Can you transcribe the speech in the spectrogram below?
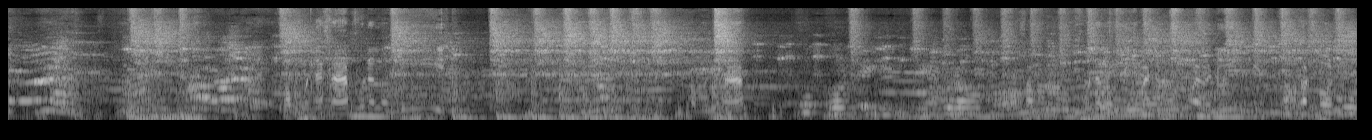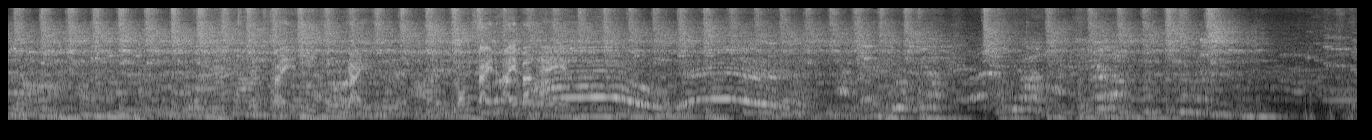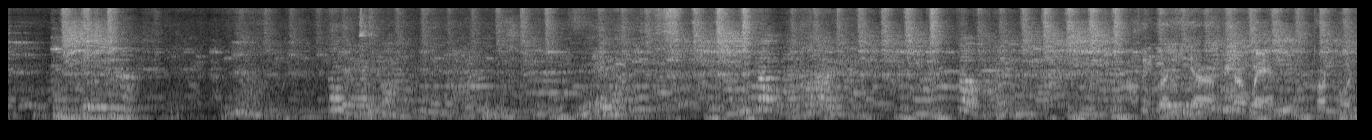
ขอบคุณนะครับคุณอารมณ์ดีขอบคุณครับทุกคนได้ยินเสียงร้องขอบคุณคุณอารมณ์ดีมาดูด้วยวันนี้ท่อนบน เป็นไทยที่จริงใจ ลองใส่ไทยบ้างไงต้องเป็นอะไรก่อนนี่เองนะเจ้าอะไรเจ้าอะไรคิดว่าจะจะแหวกท่อนบน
